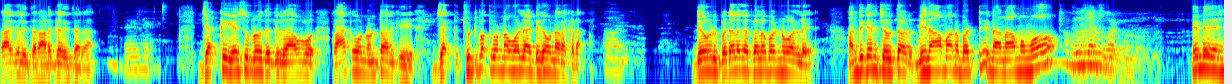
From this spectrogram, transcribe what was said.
రాగలుగుతారా? అడగలుగుతారా. జక్క యేసుప్రభు దగ్గర రావ రాకుండా ఉండటానికి జక్క చుట్టుపక్కల ఉన్న వాళ్ళే అడ్డుగా ఉన్నారు అక్కడ. దేవుడు బిడలుగా పిలబడిన వాళ్ళే. అందుకని చెబుతాడు మీ నామాన్ని బట్టి నా నామము ఏంటి?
